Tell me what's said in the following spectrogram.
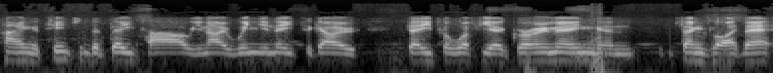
paying attention to detail, you know, when you need to go deeper with your grooming and things like that.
